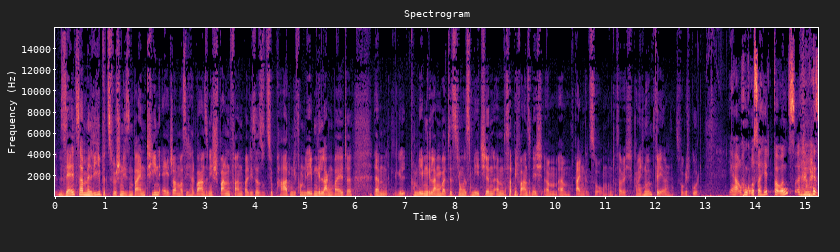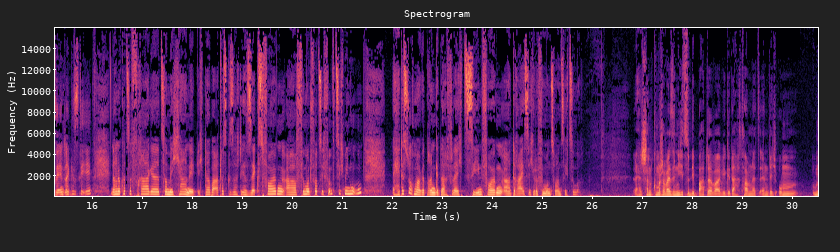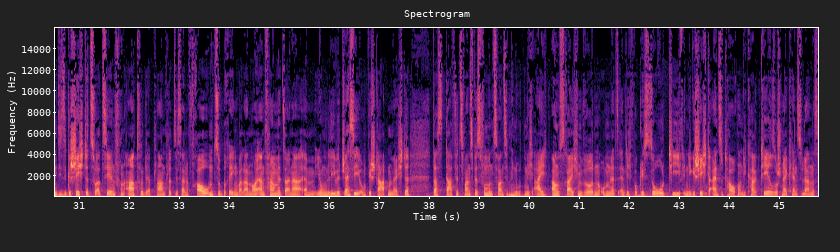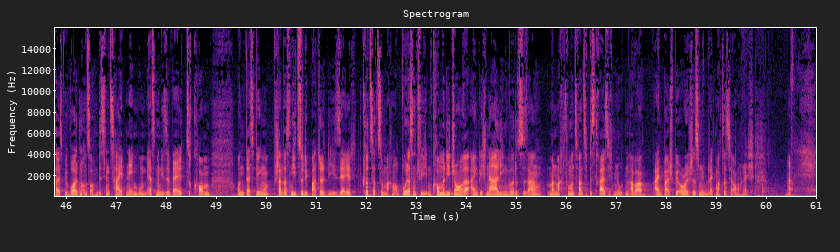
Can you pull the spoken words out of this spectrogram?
seltsame Liebe zwischen diesen beiden Teenagern, was ich halt wahnsinnig spannend fand, weil dieser Soziopath und die vom Leben gelangweilte, ähm, vom Leben gelangweiltes junges Mädchen, ähm, das hat mich wahnsinnig ähm, ähm, reingezogen und das ich, kann ich nur empfehlen. Das ist wirklich gut. Ja, auch ein großer Hit bei uns bei serienjunkies.de. Noch eine kurze Frage zur Mechanik. Ich glaube, Arthur gesagt, ja sechs Folgen, äh, 45, 50 Minuten. Hättest du auch mal dran gedacht, vielleicht zehn Folgen, äh, 30 oder 25 zu machen? Es stand komischerweise nie zur Debatte, weil wir gedacht haben letztendlich, um um diese Geschichte zu erzählen von Arthur, der plant plötzlich seine Frau umzubringen, weil er Neuanfang mit seiner ähm, jungen Liebe Jessie irgendwie starten möchte, dass dafür 20 bis 25 Minuten nicht ausreichen würden, um letztendlich wirklich so tief in die Geschichte einzutauchen und die Charaktere so schnell kennenzulernen. Das heißt, wir wollten uns auch ein bisschen Zeit nehmen, um erstmal in diese Welt zu kommen. Und deswegen stand das nie zur Debatte, die Serie kürzer zu machen, obwohl das natürlich im Comedy-Genre eigentlich naheliegen würde, zu sagen, man macht 25 bis 30 Minuten, aber ein Beispiel Orange is New Black macht das ja auch nicht. Ja.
